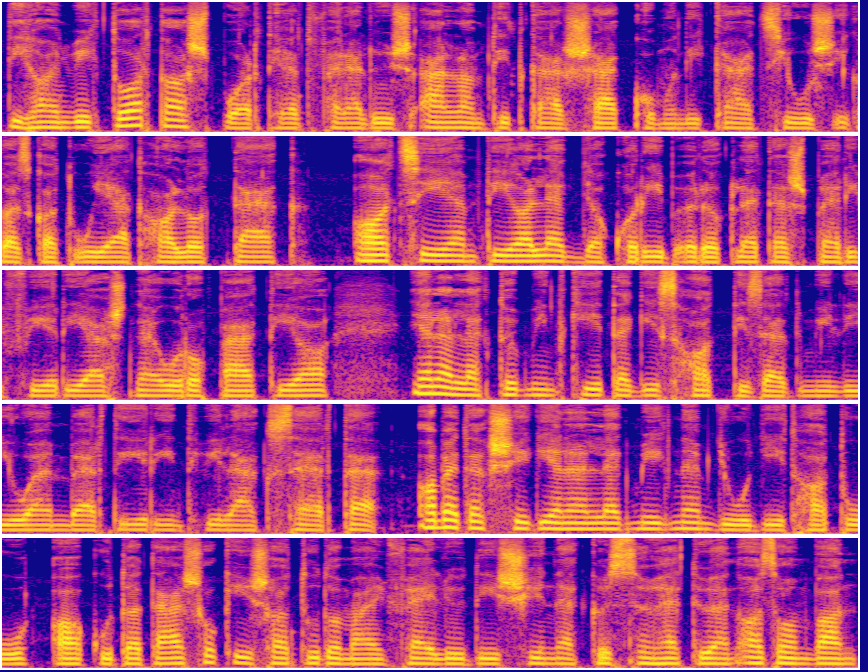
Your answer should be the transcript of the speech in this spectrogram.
Tihany Viktor a sportért felelős államtitkárság kommunikációs igazgatóját hallották. A CMT a leggyakoribb örökletes perifériás neuropátia, jelenleg több mint 2,6 millió embert érint világszerte. A betegség jelenleg még nem gyógyítható, a kutatások és a tudomány fejlődésének köszönhetően azonban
